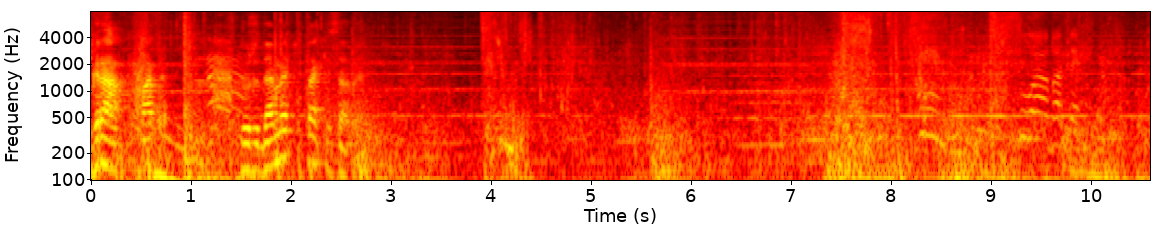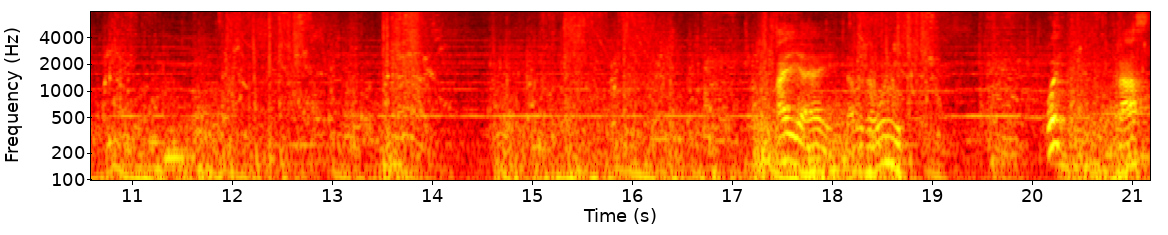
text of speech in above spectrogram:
Gra. Fuck. Duży damage? Taki sobie. Słaba technika. Ajaj, dobrze, unik. Oj, trust.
